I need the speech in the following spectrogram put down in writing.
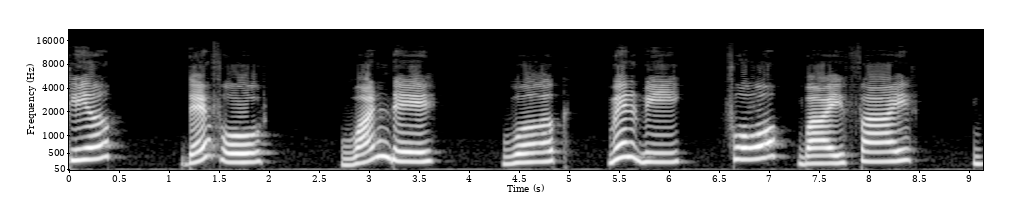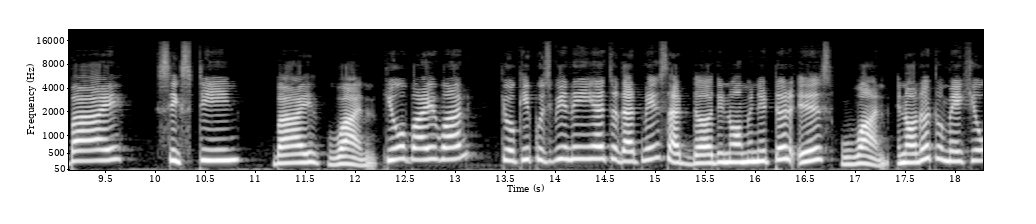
clear therefore one day work will be 4 by 5 by 16 by 1 क्यों by 1 क्योंकि कुछ भी नहीं है तो that means that the denominator is one in order to make you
